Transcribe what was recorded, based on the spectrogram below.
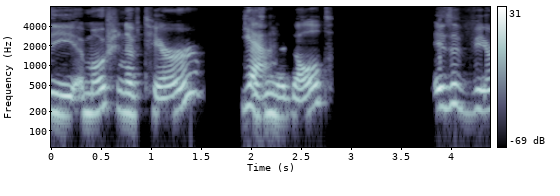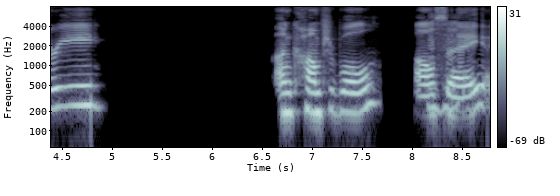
the emotion of terror as an adult is a very uncomfortable, I'll Mhm. say,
